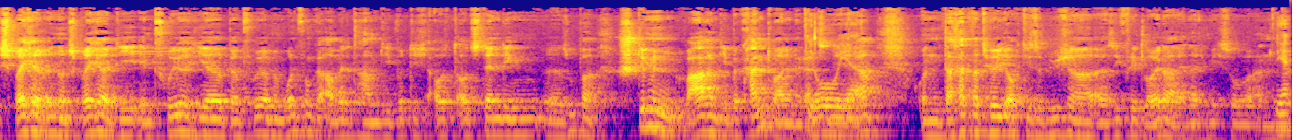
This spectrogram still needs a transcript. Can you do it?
Sprecherinnen und Sprecher, die eben früher hier beim früher beim Rundfunk gearbeitet haben, die wirklich outstanding äh, super Stimmen waren, die bekannt waren in der ganzen oh, ja. Und das hat natürlich auch diese Bücher, äh, Siegfried Leuder erinnere ich mich so an ja. äh,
